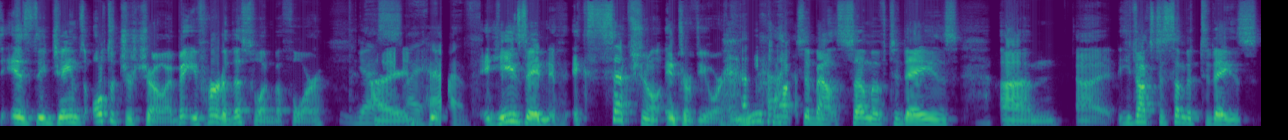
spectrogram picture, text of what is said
is the James Altucher show. I bet you've heard of this one before. Yes, uh, I have. He's an exceptional interviewer, and he talks about some of today's. Um, uh, he talks to some of today's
